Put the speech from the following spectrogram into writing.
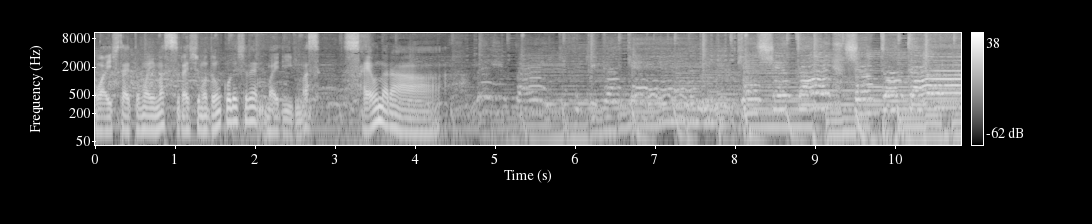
お会いしたいと思います。来週も鈍行列車で参ります。さようなら。消したいシャットダウン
